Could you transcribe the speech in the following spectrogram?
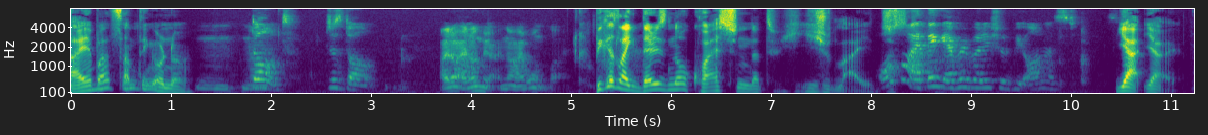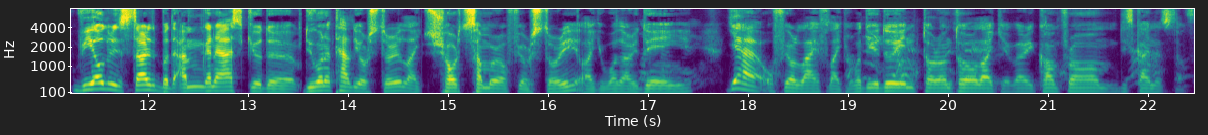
lie about something or no? mm, no. don't. Just don't. I don't. I don't think. No, I won't lie. Because like there is no question that he should lie. Just- Also, I think everybody should be honest. yeah, yeah. We already started, but I'm gonna ask you the. Do you wanna tell your story, like short summary of your story, like what are you Like doing? life. Yeah, of your life, like what do you do in Toronto, like where you come from, this kind of stuff.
